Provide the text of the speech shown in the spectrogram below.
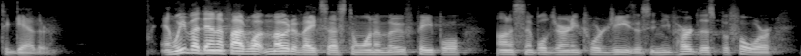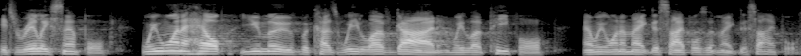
together. And we've identified what motivates us to want to move people on a simple journey toward Jesus. And you've heard this before. It's really simple. We want to help you move because we love God and we love people, and we want to make disciples that make disciples.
